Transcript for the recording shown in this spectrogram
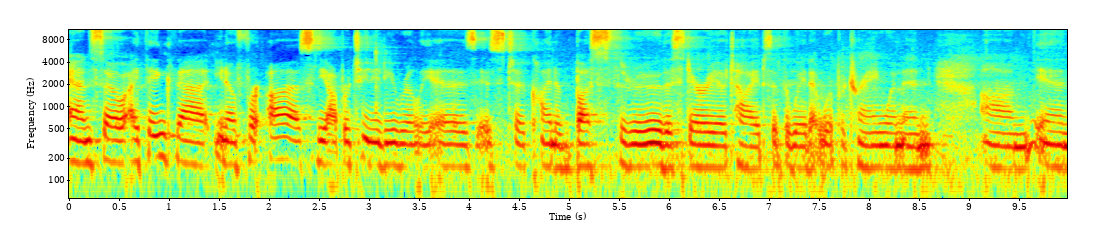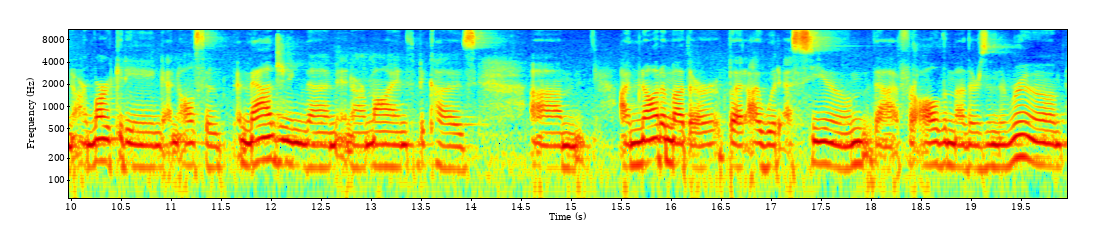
And so i think that you know for us the opportunity really is is to kind of bust through the stereotypes of the way that we're portraying women um, in our marketing and also imagining them in our minds because um, I'm not a mother, but I would assume that for all the mothers in the room,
